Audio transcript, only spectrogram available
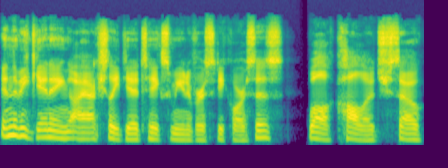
in the beginning, I actually did take some university courses, well, college. So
